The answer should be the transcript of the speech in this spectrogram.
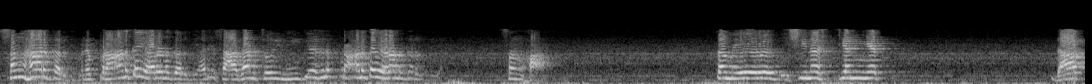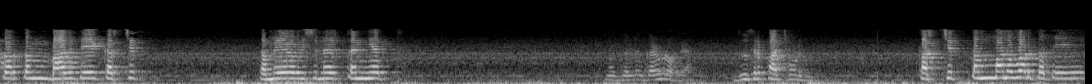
संहार कर दिया। मैंने प्राण का ही हरण कर दिया। अरे साधारण चोरी नहीं किया प्राण का ही हरण कर दिया। संहार। तमेव विशीनस्त्यन्य धात्वर्थम बाधते कश्चित, तमेव विष्णुस्तन्यत गड़बड़ हो गया। दूसरे पास छोड़ दी। कश्चित तम अनुवर्तते,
